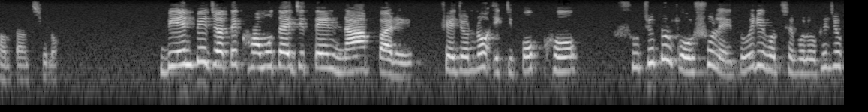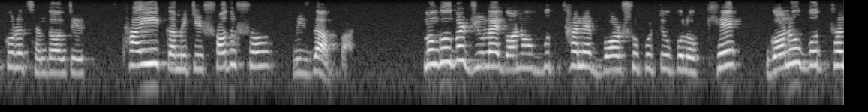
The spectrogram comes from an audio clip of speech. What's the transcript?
সন্তান ছিল। বিএনপি যাতে ক্ষমতায় যেতে না পারে, সেজন্য একটি পক্ষ সুচতুর কৌশলে তৈরি হচ্ছে বলে অভিযোগ করেছেন দলটির স্থায়ী কমিটির সদস্য মির্জা আব্বাস। মঙ্গলবার জুলাই গণ অভ্যুত্থানের বর্ষপূর্তি উপলক্ষে গণ অভ্যুত্থান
